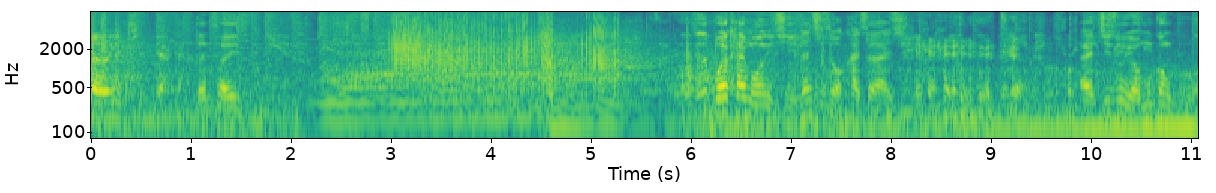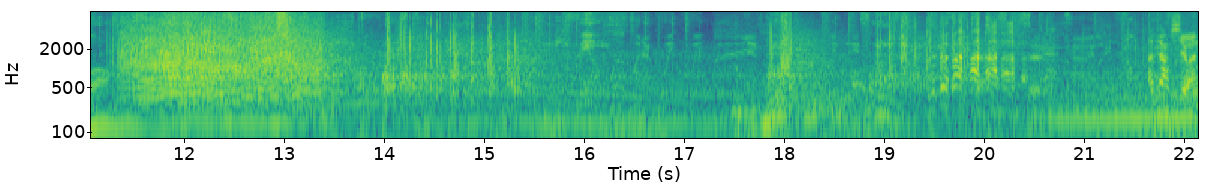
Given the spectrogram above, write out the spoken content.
人车一体这样人车一体。我只是不会开模拟器，但其实我开车还行。哎，技术有目共睹哦。写完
